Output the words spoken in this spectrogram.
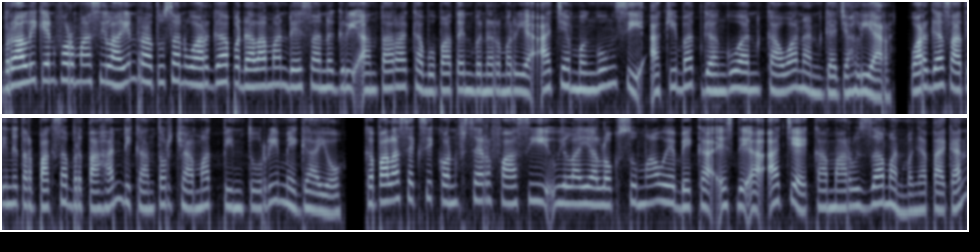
Beralih ke informasi lain, ratusan warga pedalaman desa negeri antara Kabupaten Bener Meriah Aceh mengungsi akibat gangguan kawanan gajah liar. Warga saat ini terpaksa bertahan di kantor camat Pinturi Megayo. Kepala Seksi Konservasi Wilayah Lok Sumawe BKSDA Aceh Kamaruzaman mengatakan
